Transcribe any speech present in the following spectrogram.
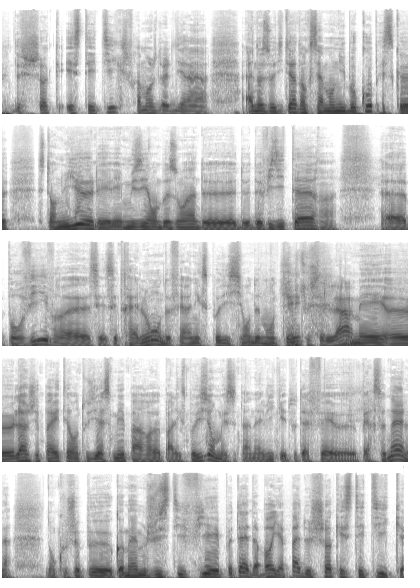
de choc esthétique. Vraiment, je dois le dire à, nos auditeurs. Donc ça m'ennuie beaucoup parce que c'est ennuyeux. Les, musées ont besoin de, de, visiteurs euh, pour vivre. C'est très long de faire une exposition, de monter. Surtout celle-là. Mais mais euh, là, j'ai pas été enthousiasmé par, euh, par l'exposition, mais c'est un avis qui est tout à fait euh, personnel. Donc je peux quand même justifier peut-être. D'abord, il n'y a pas de choc esthétique.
